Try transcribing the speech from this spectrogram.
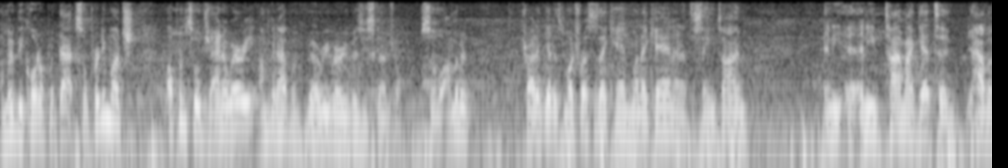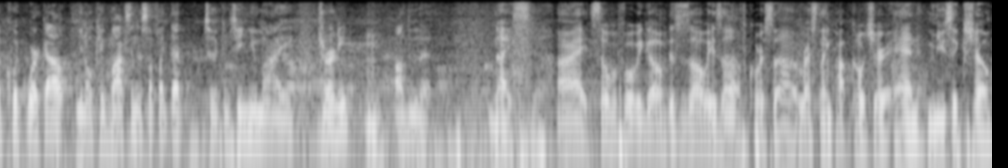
I'm going to be caught up with that. So pretty much up until January, I'm going to have a very very busy schedule. So I'm going to try to get as much rest as I can when I can, and at the same time. Any any time I get to have a quick workout, you know, kickboxing and stuff like that, to continue my journey, I'll do that. Nice. Yeah. All right. So before we go, this is always, uh, of course, uh, wrestling, pop culture, and music show,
